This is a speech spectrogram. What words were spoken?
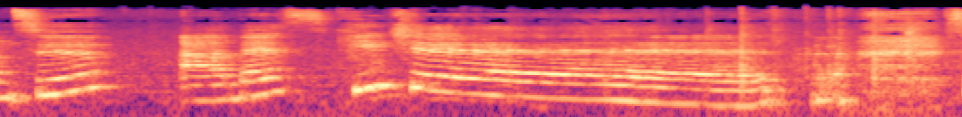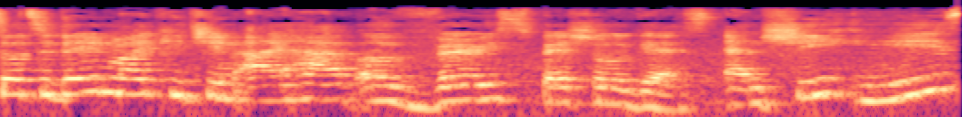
Welcome to Ame's Kitchen. so today in my kitchen I have a very special guest and she is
